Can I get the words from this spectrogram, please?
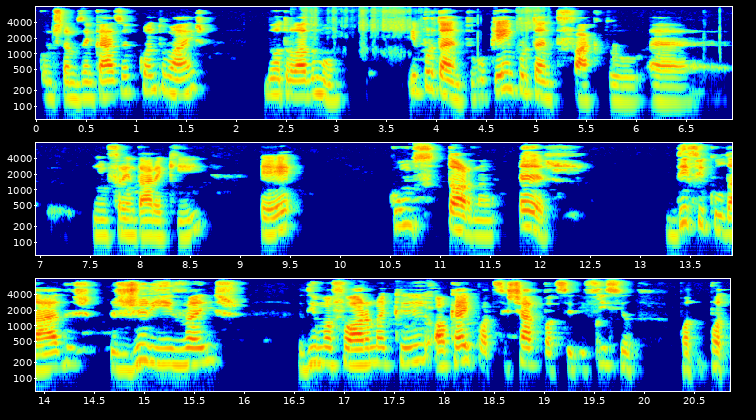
quando estamos em casa, quanto mais do outro lado do mundo. E portanto, o que é importante de facto uh, enfrentar aqui é como se tornam as dificuldades geríveis de uma forma que, ok, pode ser chato, pode ser difícil, pode, pode,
